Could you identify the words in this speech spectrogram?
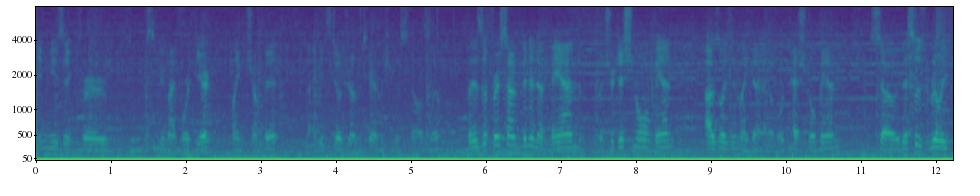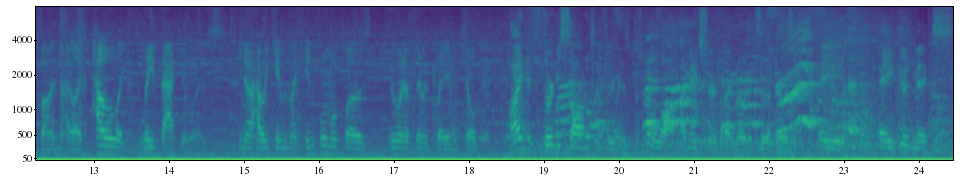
been in music for this will be my fourth year playing trumpet. I can steel drums here at Mission Vista also. But this is the first time I've been in a band, a traditional band. I was always in like a orchestral band. So this was really fun. I like how like laid back it was. You know how we came in like informal clothes. We went up there and we played and killed it. I did 30 songs in three minutes, which was quite a lot. I made sure that I wrote it so that there was a, a, a good mix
